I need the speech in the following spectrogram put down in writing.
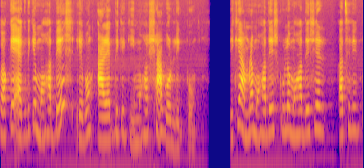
ছকে একদিকে মহাদেশ এবং আর একদিকে কি? মহাসাগর লিখব। লিখে আমরা মহাদেশগুলো মহাদেশের কাছে লিখব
